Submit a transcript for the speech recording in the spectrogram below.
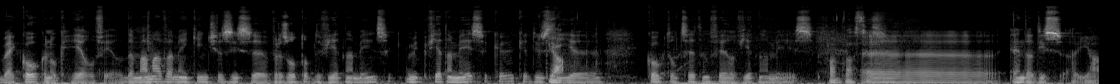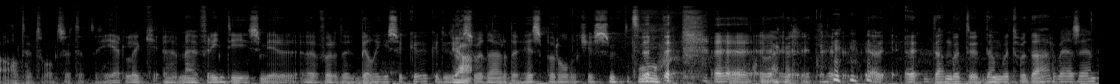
wij koken ook heel veel. De mama van mijn kindjes is eh, verzot op de Vietnamese, Vietnamese keuken. Dus Ja. die kookt ontzettend veel Vietnamees. Fantastisch. Uh, en dat is uh, ja, altijd ontzettend heerlijk. Uh, mijn vriend die is meer voor de Belgische keuken, dus Ja. als we daar de hesperolletjes eh, eh, dan, moeten, dan moeten we daarbij zijn.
